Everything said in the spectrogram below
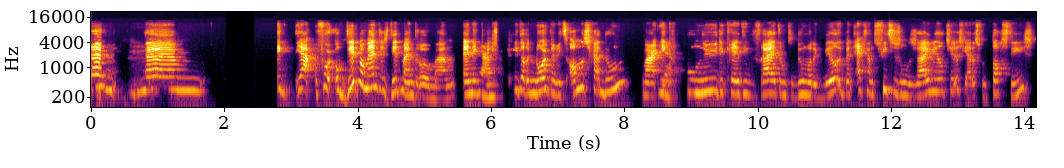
Ehm, ehm, ik, ja, voor, op dit moment is dit mijn droombaan. En ik, Ja. ik niet dat ik nooit meer iets anders ga doen. Maar Ja. ik voel nu de creatieve vrijheid om te doen wat ik wil. Ik ben echt aan het fietsen zonder zijwieltjes. Ja, dat is fantastisch.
